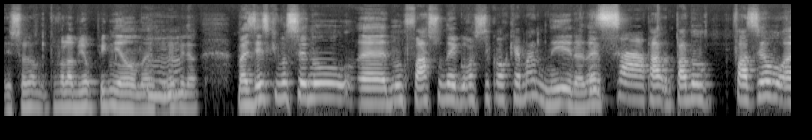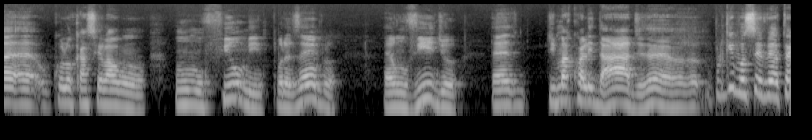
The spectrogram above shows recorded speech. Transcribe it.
isso eu tô falando a minha opinião, né? Minha opinião. Mas desde que você não, é, não faça o negócio de qualquer maneira, né? Exato. Para não fazer, é, colocar, sei lá, um, um filme, por exemplo, é um vídeo é, de má qualidade, né? Porque você vê até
